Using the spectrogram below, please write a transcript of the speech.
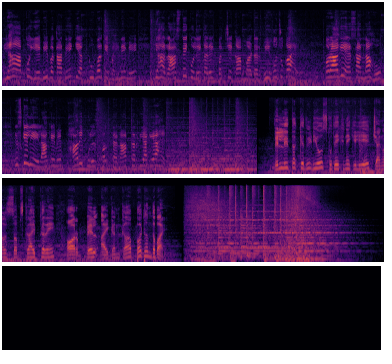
यहाँ आपको ये भी बता दें कि अक्टूबर के महीने में यहाँ रास्ते को लेकर एक बच्चे का मर्डर भी हो चुका है और आगे ऐसा न हो, इसके लिए इलाके में भारी पुलिस बल तैनात कर दिया गया है दिल्ली तक के वीडियोस को देखने के लिए चैनल सब्सक्राइब करें और बेल आइकन का बटन दबाएँ।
